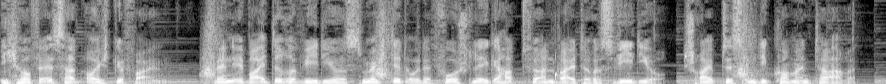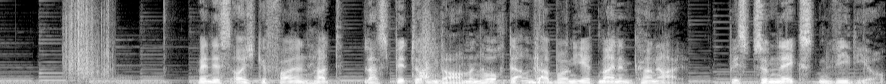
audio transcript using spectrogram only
Ich hoffe es hat euch gefallen. Wenn ihr weitere Videos möchtet oder Vorschläge habt für ein weiteres Video, schreibt es in die Kommentare. Wenn es euch gefallen hat, lasst bitte einen Daumen hoch da und abonniert meinen Kanal. Bis zum nächsten Video.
